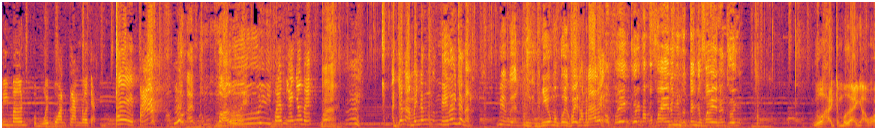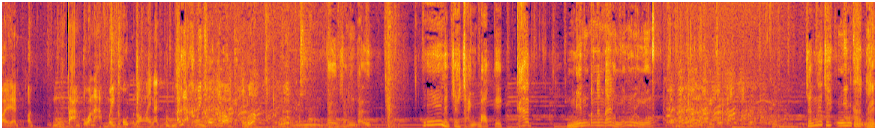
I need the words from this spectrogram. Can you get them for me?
26500ចាទេប៉ាអូនឯងមើលអើយខ្វែញ៉ាញ់ហ្នឹងមែនបាទអញ្ចឹងអាមិញហ្នឹងនេះហ្នឹងអញ្ចឹងវាភ្ញៀវមកអង្គុយកាហ្វេធម្មតាទេកាហ្វេអង្គុយផឹកកាហ្វេហ្នឹងខ្ញុំទៅទិញកាហ្វេហ្នឹងឃើញយោហើយតែមើលឯងឲ្យឲ្យតាមតនអាក្មេងខូចម្ដងឯណាដឹងអាក្មេងខូចម្ដងតែមើលទៅអញ្ចឹងទៅអេតែចេះចាញ់បោកគេកើតមានប៉ុណ្្នឹងដែរល្ងងល្ងងអញ្ចឹងណាចេះមានកើតដែរ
